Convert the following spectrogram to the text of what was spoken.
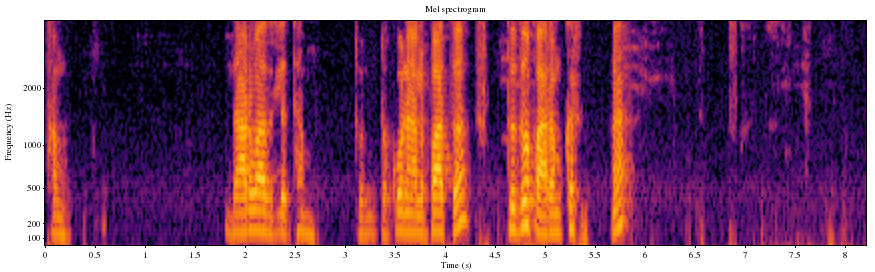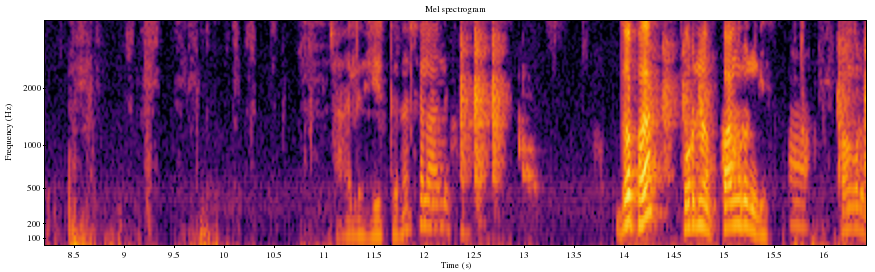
थांब. दार वाजले थांब. तू कोण आलं पाहतो? तू झोप आराम कर. हा? झालं ही तर चला आले. झोप हा? पूर्ण पांघरून घे. पांघरून.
